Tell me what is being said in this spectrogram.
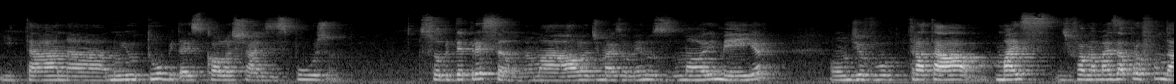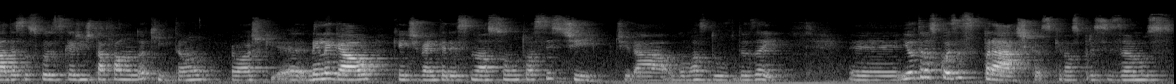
e está no YouTube da Escola Charles Spurgeon sobre depressão. É uma aula de mais ou menos uma hora e meia onde eu vou tratar mais de forma mais aprofundada essas coisas que a gente está falando aqui. Então, eu acho que é bem legal quem tiver interesse no assunto assistir, tirar algumas dúvidas aí. É, e outras coisas práticas que nós precisamos,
